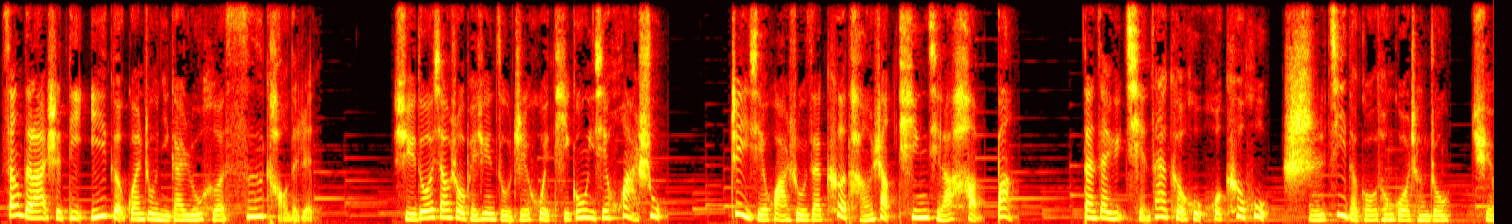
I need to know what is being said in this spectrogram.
桑德拉是第一个关注你该如何思考的人。许多销售培训组织会提供一些话术，这些话术在课堂上听起来很棒，但在与潜在客户或客户实际的沟通过程中却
